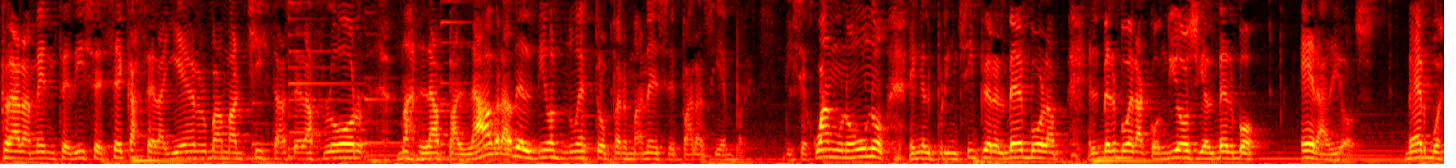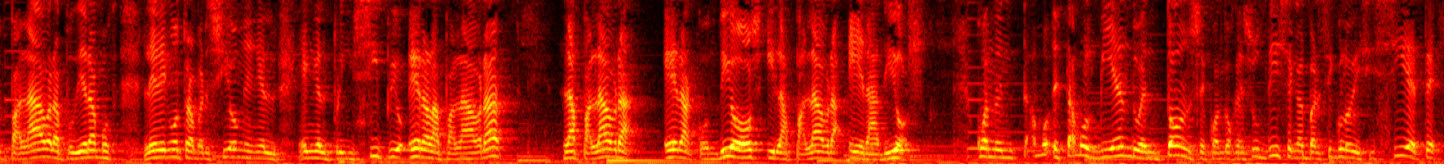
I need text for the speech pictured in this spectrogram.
claramente dice, sécase la hierba, marchístase la flor, mas la palabra del Dios nuestro permanece para siempre. Dice Juan 1.1, en el principio era el verbo, el verbo era con Dios y el verbo era Dios. Verbo es palabra, pudiéramos leer en otra versión, en el, en el principio era la palabra, la palabra era con Dios y la palabra era Dios. Cuando estamos viendo entonces, cuando Jesús dice en el versículo 17,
